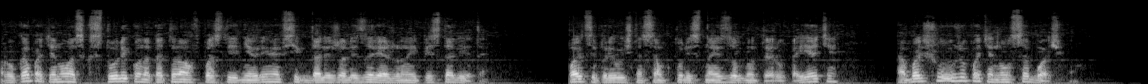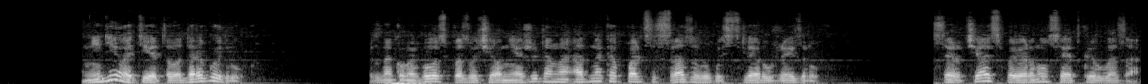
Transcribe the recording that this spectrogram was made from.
Рука потянулась к столику, на котором в последнее время всегда лежали заряженные пистолеты. Пальцы привычно сомкнулись на изогнутой рукояти, а большой уже потянул собачку. «Не делайте этого, дорогой друг!» Знакомый голос прозвучал неожиданно, однако пальцы сразу выпустили оружие из рук. Сэр Чарльз повернулся и открыл глаза.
